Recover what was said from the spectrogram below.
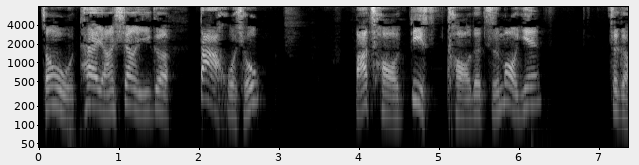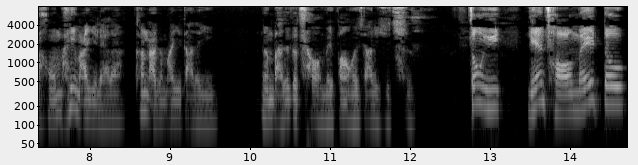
中午，太阳像一个大火球。把草地烤得直冒烟，这个红黑蚂蚁来了，看哪个蚂蚁打得赢，能把这个草莓搬回家里去吃。终于，连草莓都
